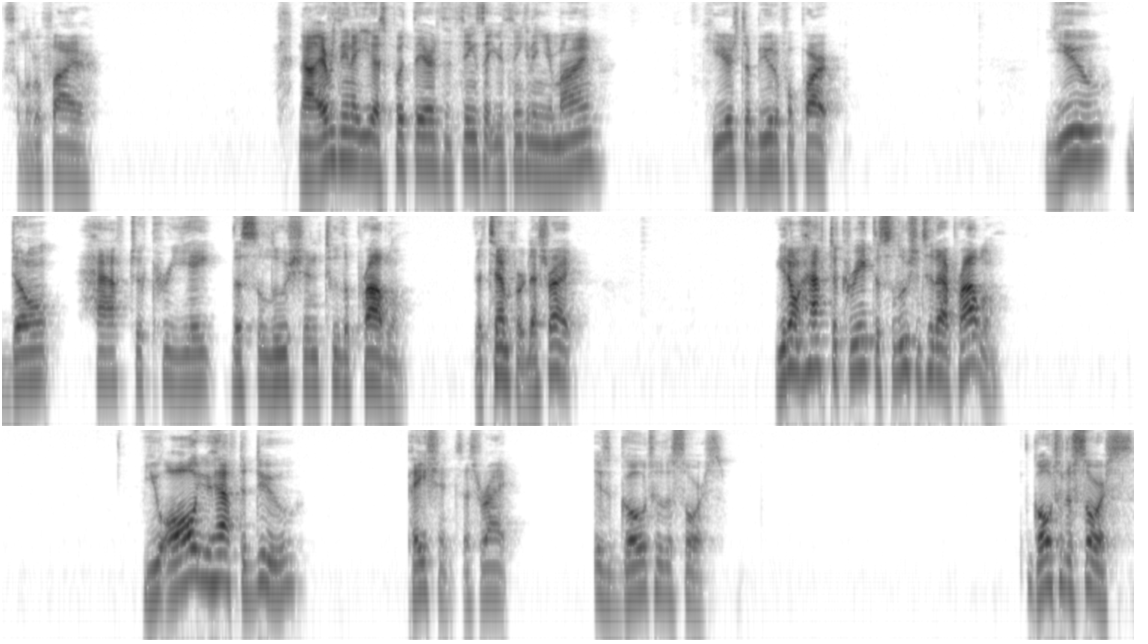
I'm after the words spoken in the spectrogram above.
It's a little fire. Now, everything that you guys put there, the things that you're thinking in your mind, here's the beautiful part. You don't have to create the solution to the problem. The temper, that's right. You don't have to create the solution to that problem. You all you have to do, patience, that's right, is go to the source. Go to the source.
